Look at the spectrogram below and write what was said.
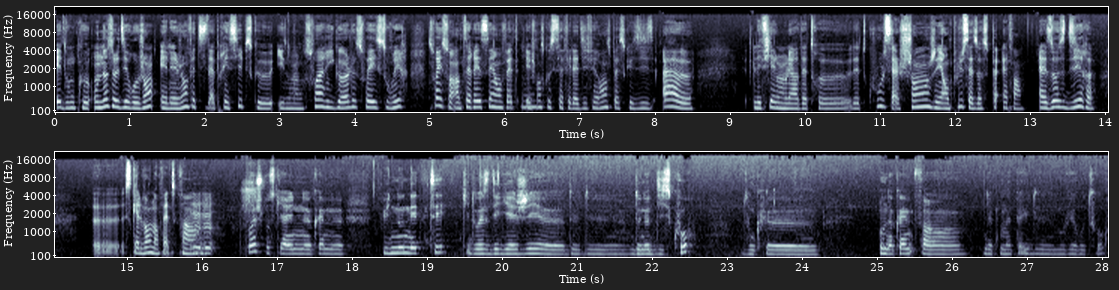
Et donc, euh, on ose le dire aux gens, et les gens, en fait, ils apprécient parce qu'ils ont soit rigolent, soit ils sourient, soit ils sont intéressés, en fait. Et je pense que ça fait la différence parce qu'ils disent Ah, les filles, elles ont l'air d'être euh, d'être cool, ça change, et en plus, elles osent, pas, enfin, elles osent dire euh, ce qu'elles vendent, en fait. Enfin, mm, mm. je pense qu'il y a une, quand même euh, une honnêteté qui doit se dégager de, de, notre discours. Donc, on a quand même. Enfin, on n'a pas eu de mauvais retours.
